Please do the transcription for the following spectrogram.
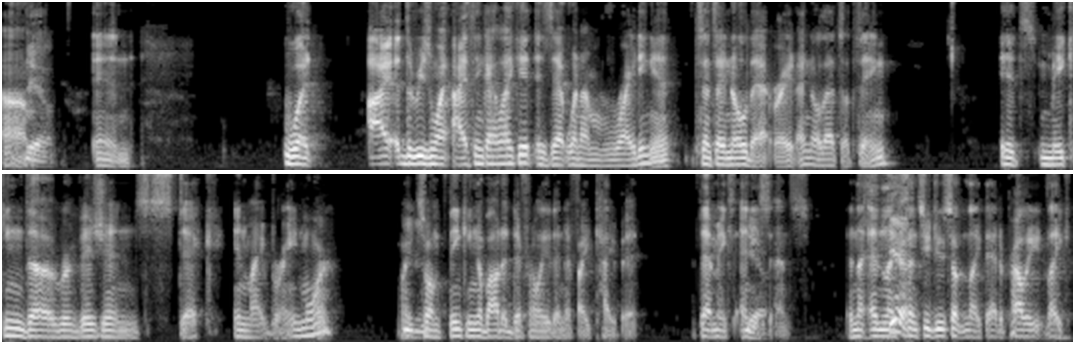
Um, yeah. and what I the reason why I think I like it is that when I'm writing it, since I know that, right? I know that's a thing. It's making the revisions stick in my brain more. Right. So I'm thinking about it differently than if I type it. If that makes any Yeah. sense. And and like Yeah. since you do something like that, it probably like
